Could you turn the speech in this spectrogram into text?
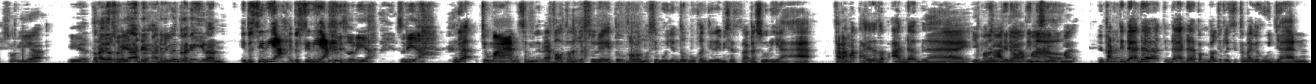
surya. iya, tenaga surya ada ada juga yang tenaga Iran. itu Siriah itu Siriah surya, surya. Enggak, cuman sebenarnya kalau tenaga surya itu kalau musim hujan tuh bukan tidak bisa tenaga surya karena matahari tetap ada, Blay. Ya makanya masih ma- Itu kan tidak ada tidak ada pembangkit listrik tenaga hujan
